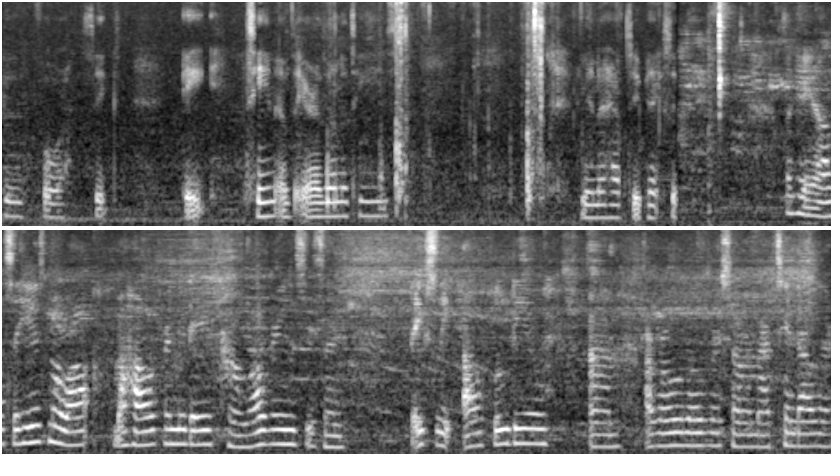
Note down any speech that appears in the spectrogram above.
two, four, six, eight, ten of the Arizona teas. Then I have two packs of. Okay, y'all. So here's my walk, my haul for today from Walgreens. is a basically all food deal. Um, I rolled over some of my ten dollar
